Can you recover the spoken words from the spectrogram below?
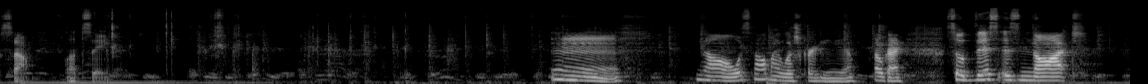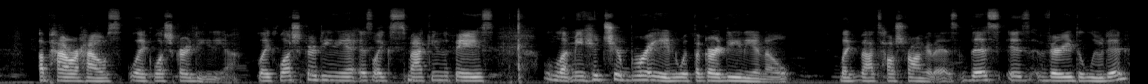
So let's see. Mmm. No, it's not my Lush Gardenia. Okay, so this is not a powerhouse like Lush Gardenia. Like Lush Gardenia is like smacking the face. Let me hit your brain with the Gardenia note. Like that's how strong it is. This is very diluted.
